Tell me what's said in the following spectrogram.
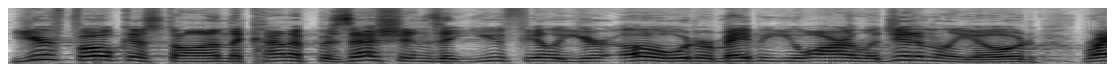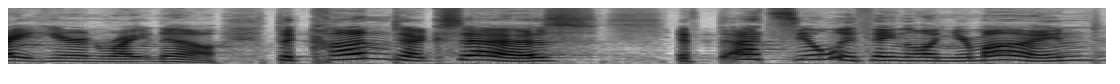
you're focused on the kind of possessions that you feel you're owed, or maybe you are legitimately owed right here and right now. The context says, if that's the only thing on your mind,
